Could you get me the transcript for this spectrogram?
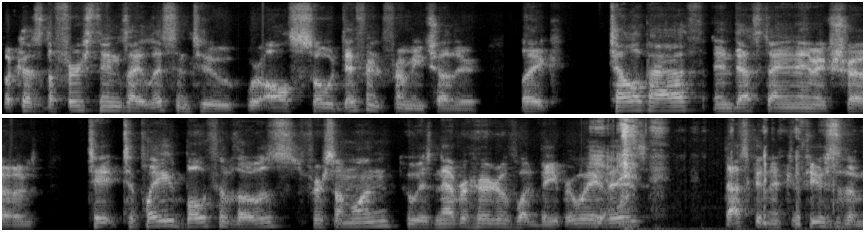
because the first things I listened to were all so different from each other. Like Telepath and Death's Dynamic Shroud. To, to play both of those for someone who has never heard of what Vaporwave Yeah. is, that's going to confuse them.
